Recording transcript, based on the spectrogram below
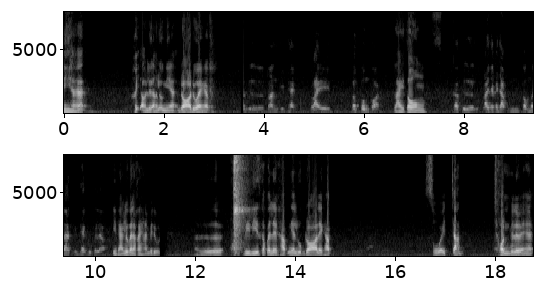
นี่ฮะเฮ้ยเอาเรื่องเรื่องนี้รอด้วยครับ ก็คือตอนอิมแพคไหลต้องตรงก่อน ไหลตรง ก็คือไหลจะขยับต่อเมื่ออิมแพครูปไปแล้วอินแพงรูปไปแล้วค่อยหันไปดู เออรีลีสเข้าไปเลยครับ เนี่ยรูปรอเลยครับ สวยจัดชนไปเลยฮะ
